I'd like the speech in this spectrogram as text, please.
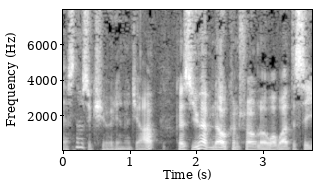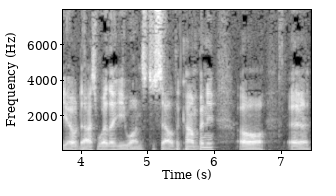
there's no security in a job because you have no control over what the CEO does whether he wants to sell the company or uh,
